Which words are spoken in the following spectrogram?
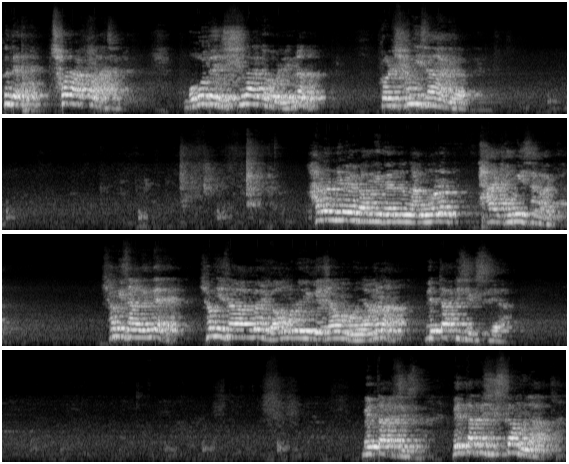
근데 철학도 마찬가지야. 모든 신학의 원리는 그걸 형이상학이라고 해요. 하느님의 방이 되는 악물은 다 형이상학이야. 형이상학인데 형이상학을 영어로 얘기하자면 뭐냐면은 메타피직스야. 메타피직스. 메타피직스가 뭐냐?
